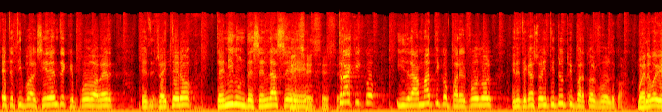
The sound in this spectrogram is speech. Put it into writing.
este tipo de accidentes que pudo haber, eh, reitero, tenido un desenlace Sí, sí, sí, sí. trágico y dramático para el fútbol, en este caso de instituto y para todo el fútbol de Córdoba. bueno, muy bien.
